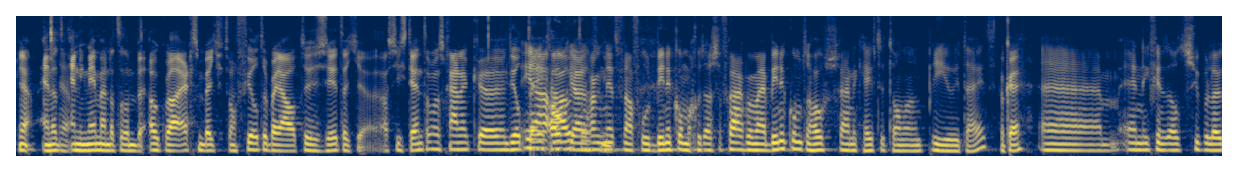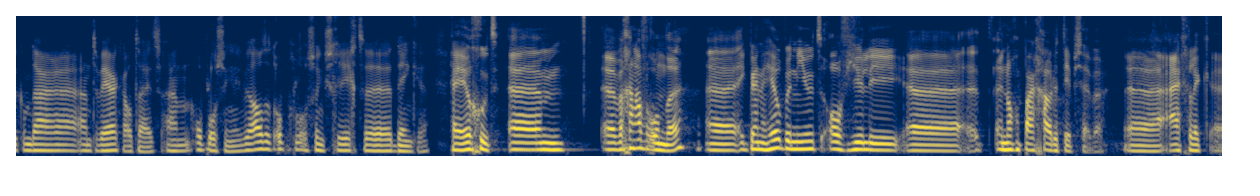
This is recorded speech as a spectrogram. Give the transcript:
Ja, en, dat, en ik neem aan dat er ook wel ergens een beetje van filter bij jou tussen zit. Dat je assistent dan waarschijnlijk uh, een deel ja, tegenhoudt. Ja, het hangt net vanaf hoe het binnenkomt. Maar goed, als de vraag bij mij binnenkomt, dan hoogstwaarschijnlijk heeft het dan een prioriteit. Oké. Okay. Um, en ik vind het altijd superleuk om daar uh, aan te werken altijd. Aan oplossingen. Ik wil altijd oplossingsgericht uh, denken. Hey, heel goed. Um, uh, we gaan afronden. Uh, ik ben heel benieuwd of jullie uh, nog een paar gouden tips hebben. eigenlijk,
